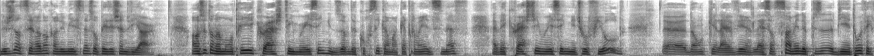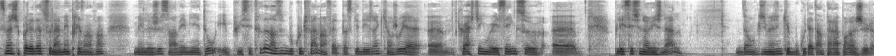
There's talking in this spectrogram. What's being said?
Le jeu sortira donc en 2019 sur PlayStation VR. Ensuite, on a montré Crash Team Racing, nous offre de courser comme en 99 avec Crash Team Racing Nitro Fueled. Euh, donc la, sortie s'en vient de plus bientôt. Effectivement, j'ai pas la date sous la main présentement, mais le jeu s'en vient bientôt. Et puis c'est très attendu de beaucoup de fans en fait, parce qu'il y a des gens qui ont joué à euh, Crash Team Racing sur euh, PlayStation original. Donc j'imagine qu'il y a beaucoup d'attentes par rapport à ce jeu-là.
